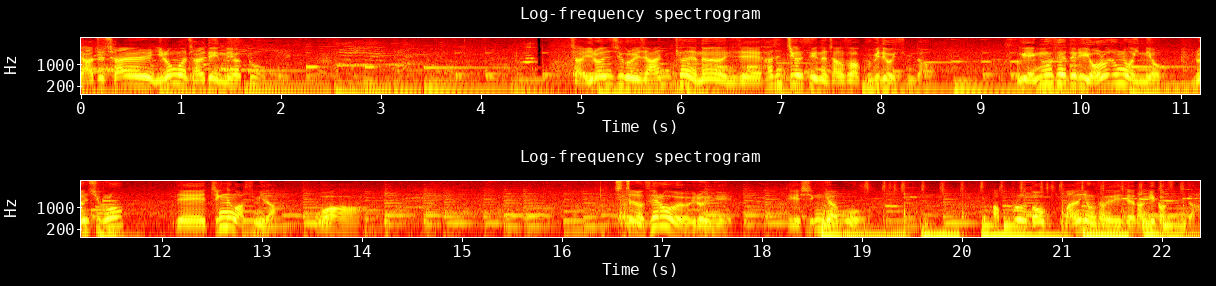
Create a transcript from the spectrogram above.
아주 잘 이런 건 잘 돼 있네요 또. 자, 이런 식으로 이제 한 켠에는 이제 사진 찍을 수 있는 장소가 구비되어 있습니다. 여기 앵무새들이 여러 종류가 있네요. 이런 식으로 이제 찍는 것 같습니다. 와, 진짜 좀 새로워요 이런 게. 되게 신기하고 앞으로 더 많은 영상을 이제 남길 것 같습니다.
